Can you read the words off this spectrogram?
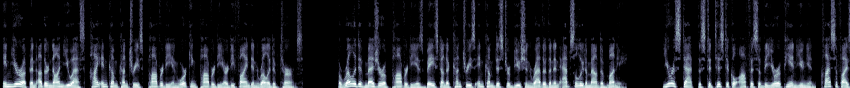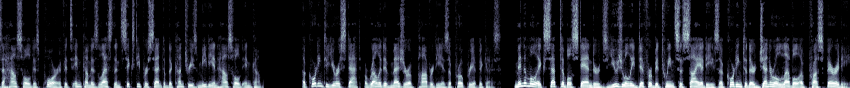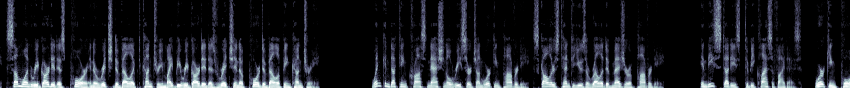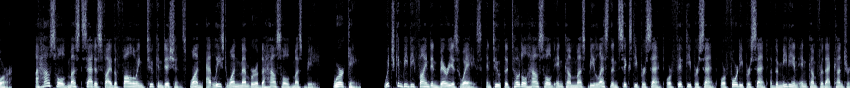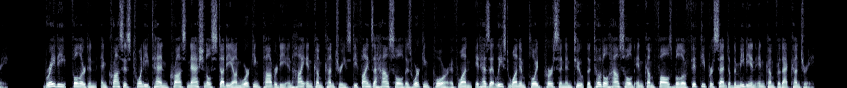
In Europe and other non-US, high-income countries, poverty and working poverty are defined in relative terms. A relative measure of poverty is based on a country's income distribution rather than an absolute amount of money. Eurostat, the statistical office of the European Union, classifies a household as poor if its income is less than 60% of the country's median household income. According to Eurostat, a relative measure of poverty is appropriate because Minimal acceptable standards usually differ between societies according to their general level of prosperity. Someone regarded as poor in a rich developed country might be regarded as rich in a poor developing country. When conducting cross-national research on working poverty, scholars tend to use a relative measure of poverty. In these studies, to be classified as working poor, a household must satisfy the following two conditions, 1 at least one member of the household must be «working», which can be defined in various ways, and 2 the total household income must be less than 60% or 50%, or 40% of the median income for that country. Brady, Fullerton, and Cross's 2010 cross-national study on working poverty in high-income countries defines a household as working poor if 1 it has at least one employed person and 2 the total household income falls below 50% of the median income for that country.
